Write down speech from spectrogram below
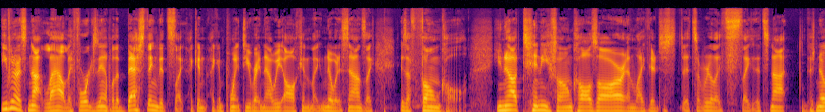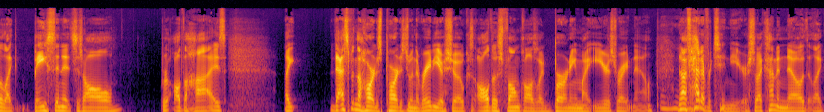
even if it's not loud, like for example, the best thing that's like I can I can point to you right now, we all can like know what it sounds like is a phone call. You know how tinny phone calls are, and like they're just it's a really it's like it's not there's no like bass in it, it's just all all the highs. Like that's been the hardest part is doing the radio show because all those phone calls are like burning my ears right now. Mm-hmm. Now I've had it for ten years, so I kind of know that like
